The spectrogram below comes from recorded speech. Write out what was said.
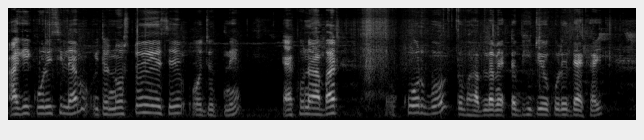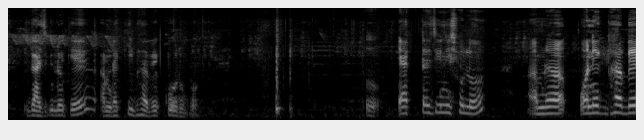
আগে করেছিলাম, ওইটা নষ্ট হয়ে গেছে অযত্নে। এখন আবার করব। তো ভাবলাম একটা ভিডিও করে দেখাই গাছগুলোকে আমরা কীভাবে করব। তো একটা জিনিস হলো, আমরা অনেকভাবে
